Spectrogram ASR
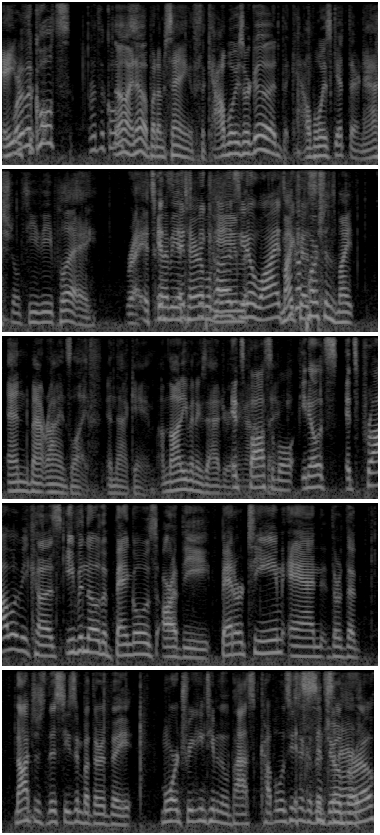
eight. What are the Colts? What are the Colts? No, I know, but I'm saying if the Cowboys are good, the Cowboys get their national TV play. Right. It's going to be a terrible because, game. you know why? It's Micah Parsons might end Matt Ryan's life in that game. I'm not even exaggerating. It's possible. You know, it's it's probably because even though the Bengals are the better team and they're the not just this season, but they're the more intriguing team in the past couple of seasons because of Joe Burrow.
